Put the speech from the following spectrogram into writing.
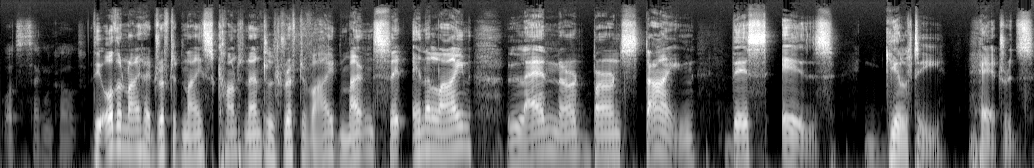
What's the segment called? The other night I drifted nice continental drift divide, mountains sit in a line. Leonard Bernstein. This is guilty hatreds.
